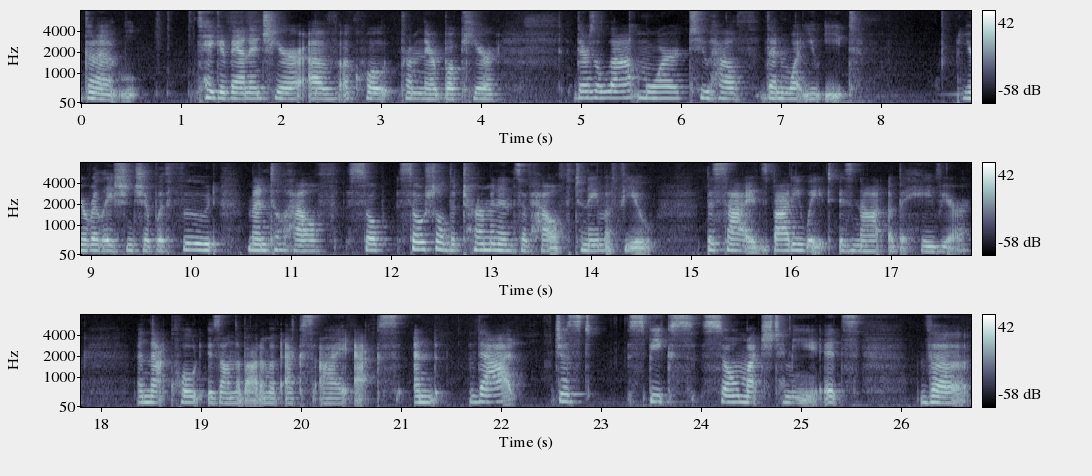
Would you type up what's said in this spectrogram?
gonna take advantage here of a quote from their book here there's a lot more to health than what you eat. Your relationship with food, mental health, so, social determinants of health, to name a few. Besides, body weight is not a behavior. And that quote is on the bottom of XIX. And that just speaks so much to me. It's the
